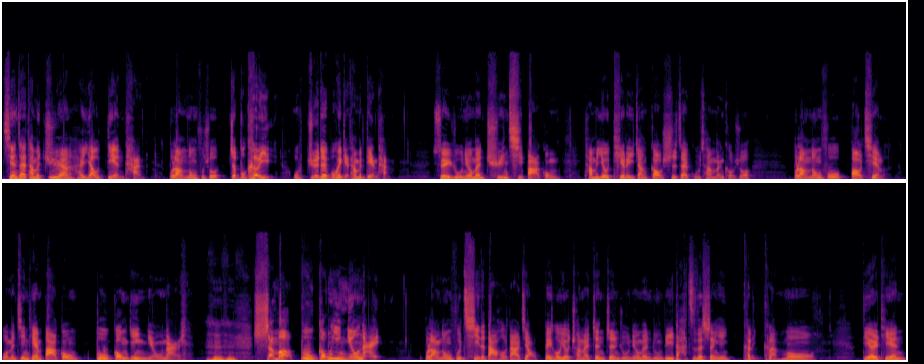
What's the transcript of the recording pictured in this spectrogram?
现在他们居然还要电毯。布朗农夫说：“这不可以，我绝对不会给他们电毯。”所以乳牛们群起罢工，他们又贴了一张告示在谷仓门口说：“布朗农夫，抱歉了，我们今天罢工，不供应牛奶。” 什么不供应牛奶？布朗农夫气得大吼大叫，背后又传来阵阵乳牛们努力打字的声音，咔里咔啦哞。第二天，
